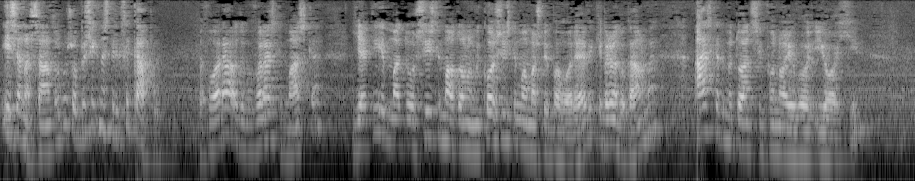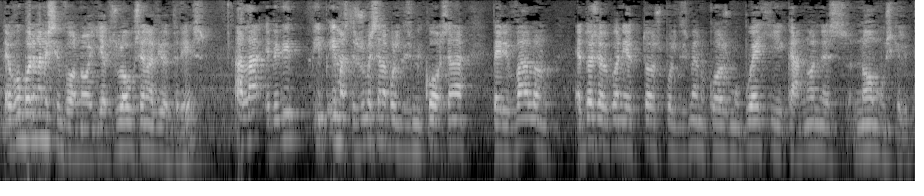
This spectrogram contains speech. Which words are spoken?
Είσαι ένας άνθρωπος ο οποίος έχει να στηριχθεί κάπου. Θα φοράω, θα φοράς τη μάσκα γιατί το σύστημα, το νομικό σύστημα μας το υπαγορεύει και πρέπει να το κάνουμε, άσχετα με το αν συμφωνώ εγώ ή όχι. Εγώ μπορεί να μην συμφωνώ για τους λόγους 1, 2, 3, αλλά επειδή είμαστε, ζούμε σε ένα πολιτισμικό, σε ένα περιβάλλον εντός εισαγωγικών ή εκτός πολιτισμένου κόσμου που έχει κανόνες, νόμους κλπ.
